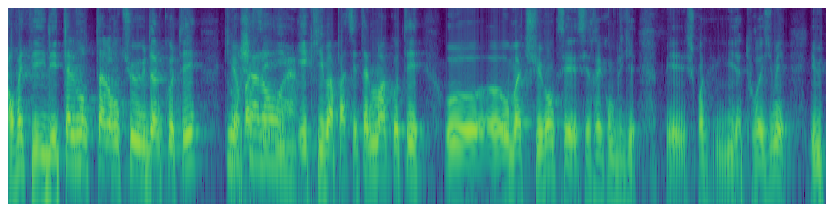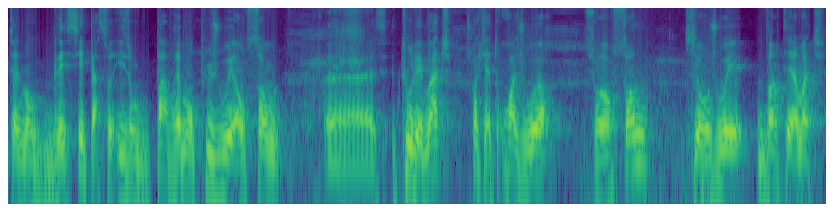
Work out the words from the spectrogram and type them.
en fait, il est tellement talentueux d'un côté qu'il va passer, Nonchalant, ouais. et qui va passer tellement à côté au, au match suivant que c'est c'est très compliqué. Mais je crois qu'il a tout résumé. Il y a eu tellement de blessés, personne, ils n'ont pas vraiment pu jouer ensemble euh, tous les matchs. Je crois qu'il y a trois joueurs sur l'ensemble qui ont joué 21 matchs.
